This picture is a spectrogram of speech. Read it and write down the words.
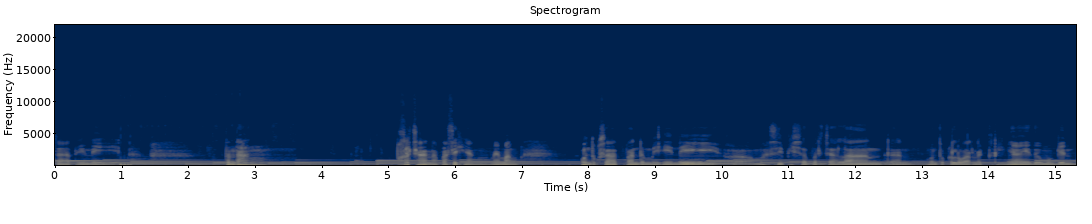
saat ini tentang pekerjaan apa sih yang memang untuk saat pandemi ini uh, masih bisa berjalan dan untuk keluar negerinya itu mungkin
